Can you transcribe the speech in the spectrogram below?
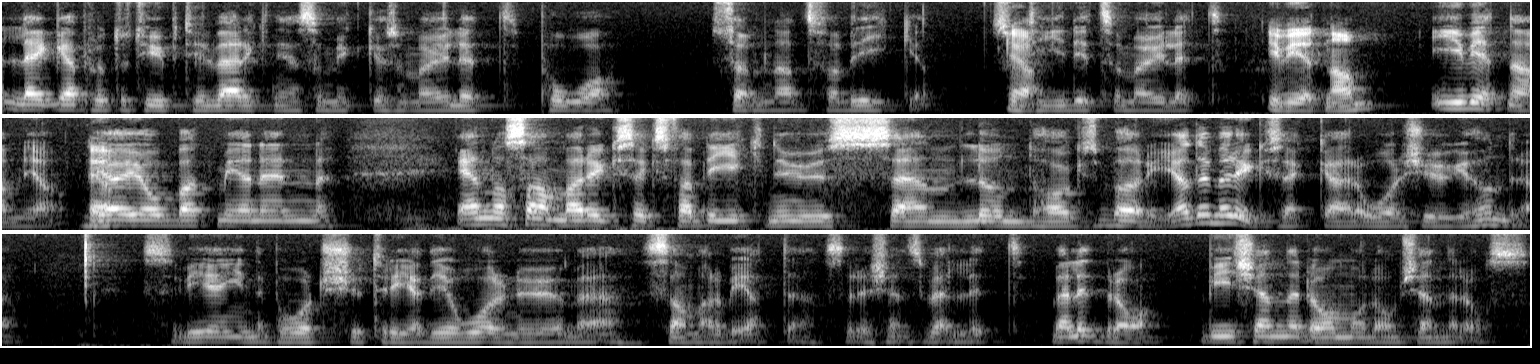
lägga prototyptillverkningen så mycket som möjligt på sömnadsfabriken så ja. tidigt som möjligt. I Vietnam? I Vietnam ja. Vi har jobbat med en, en och samma ryggsäcksfabrik nu sedan Lundhags började med ryggsäckar år 2000. Så vi är inne på vårt 23 år nu med samarbete. Så det känns väldigt, väldigt bra. Vi känner dem och de känner oss.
